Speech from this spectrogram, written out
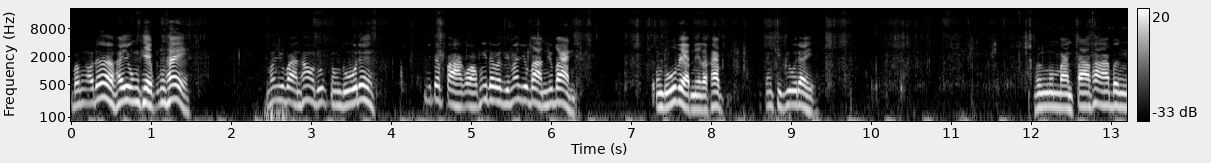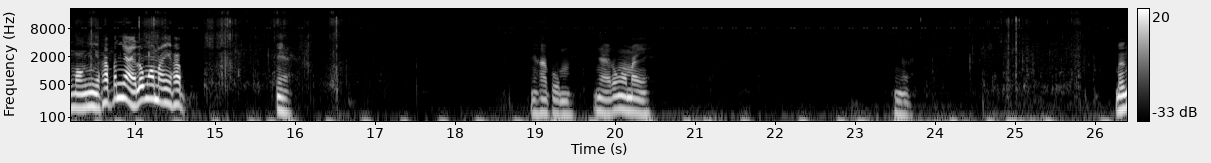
เบิ่งเอาเด้อพายุงเทพกรุงไทย มาอยู่บ้านเฮาดูต้องดูเด้มีแต่ปากออกมีแต่ว่าสิมาอยู่บ้านอยู่บ้าน ต้องดูแบบนี้แหละครับจังสิอยู่ได้เบิ่งหนุ่มบ้านตาผ้าเบิ่งมองนี่ครับ มันใหญ่ลงมาใหม่ครับ เนี่ยนี่ครับ ผมใหญ่ลงมาใหม่นี่ครับเบิ่ง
